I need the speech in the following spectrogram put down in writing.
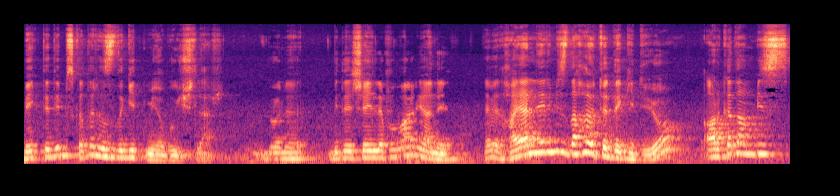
Beklediğimiz kadar hızlı gitmiyor bu işler. Böyle bir de şey lafı var ya hani evet hayallerimiz daha ötede gidiyor. Arkadan biz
